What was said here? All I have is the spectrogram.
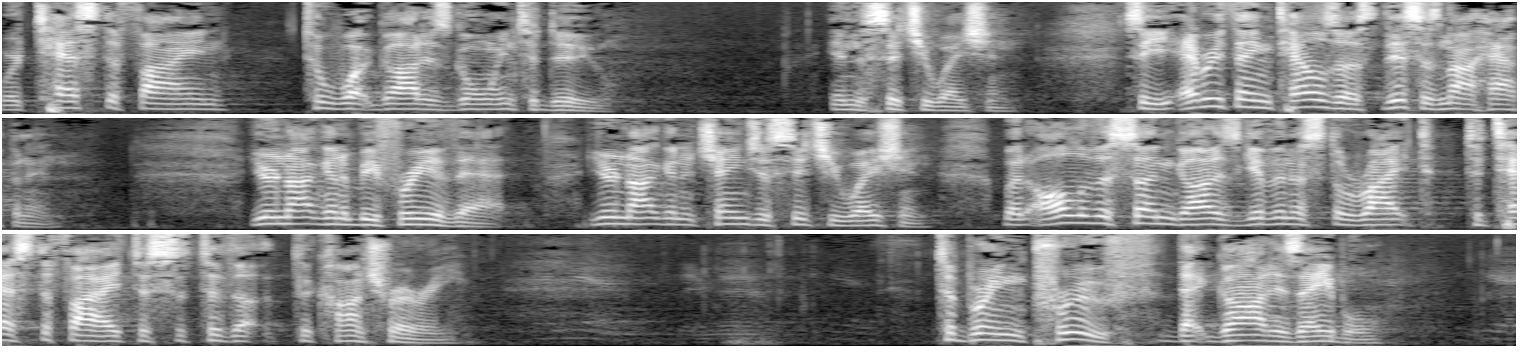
We're testifying to what God is going to do in the situation. See, everything tells us this is not happening. You're not going to be free of that you're not going to change the situation. But all of a sudden, God has given us the right to testify to, to the, the contrary. Amen. To bring proof that God is able. Yes.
